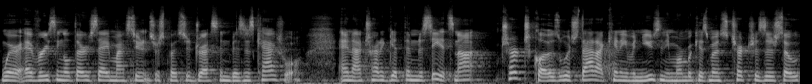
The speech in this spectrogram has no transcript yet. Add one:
where every single Thursday my students are supposed to dress in business casual, and I try to get them to see it's not church clothes, which that I can't even use anymore because most churches are so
